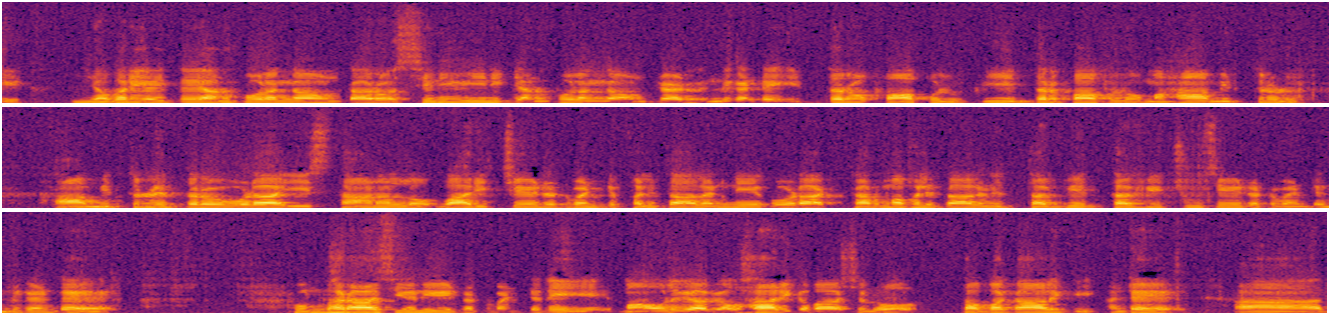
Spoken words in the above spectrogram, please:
ఎవరి అయితే అనుకూలంగా ఉంటారో శని వీనికి అనుకూలంగా ఉంటాడు. ఎందుకంటే ఇద్దరు పాపులు ఈ ఇద్దరు పాపులు మహామిత్రులు. ఆ మిత్రులు ఇద్దరు కూడా ఈ స్థానంలో వారిచ్చేటటువంటి ఫలితాలన్నీ కూడా కర్మ ఫలితాలని తవ్వి తవ్వి చూసేటటువంటి ఎందుకంటే కుంభరాశి అనేటటువంటిది మామూలుగా వ్యవహారిక భాషలో తవ్వకాలకి అంటే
